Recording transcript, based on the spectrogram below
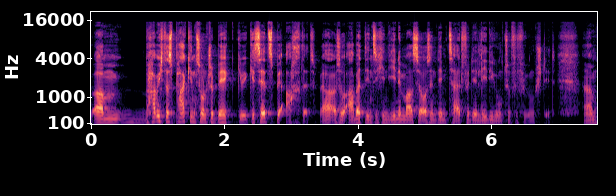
Ähm, habe ich das Parkinson'sche Be Gesetz beachtet? Ja, also Arbeit dehnt sich in jenem Maße aus, in dem Zeit für die Erledigung zur Verfügung steht. Ja,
